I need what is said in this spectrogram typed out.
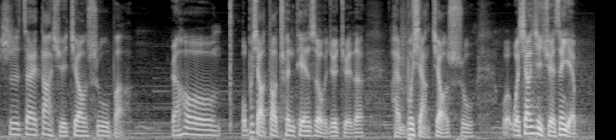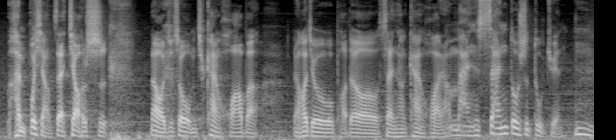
是在大学教书吧，然后我不晓得到春天的时候，我就觉得很不想教书，我我相信学生也很不想在教室，那我就说我们去看花吧。然后就跑到山上看花，然后满山都是杜鹃。嗯，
